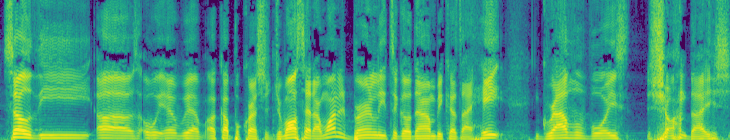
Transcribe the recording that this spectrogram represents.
so the uh, so we, we have a couple questions. Jamal said I wanted Burnley to go down because I hate gravel voice Sean Dyche.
